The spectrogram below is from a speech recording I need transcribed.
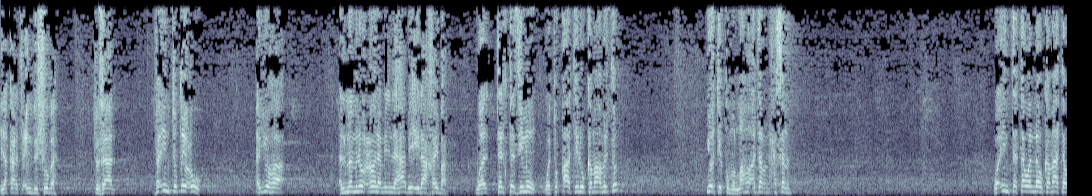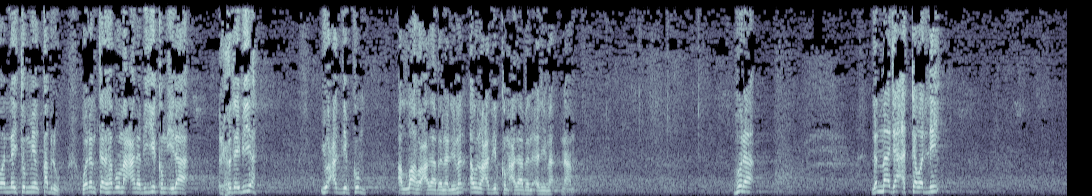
إذا كانت عنده شبه تزال. فإن تطيعوا أيها الممنوعون من الذهاب إلى خيبر وتلتزموا وتقاتلوا كما أمرتم يؤتكم الله أجرا حسنا. وإن تتولوا كما توليتم من قبل ولم تذهبوا مع نبيكم إلى الحديبية يعذبكم الله عذابا أليما أو نعذبكم عذابا أليما. نعم. هنا لما جاء التولي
